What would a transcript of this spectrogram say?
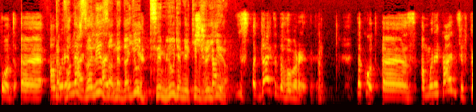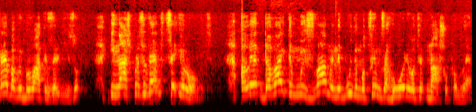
От, е, так вони ж заліза не є. дають цим людям, які вже є. Дайте договорити. Так от, е, з американців треба вибивати залізо, і наш президент це і робить. Але давайте ми з вами не будемо цим заговорювати нашу проблему.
